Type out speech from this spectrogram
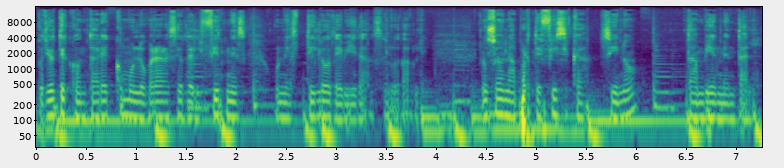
pues yo te contaré cómo lograr hacer del fitness un estilo de vida saludable. No solo en la parte física, sino también mental.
